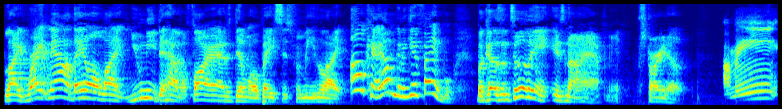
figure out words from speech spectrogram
Like right now, they on like you need to have a fire ass demo basis for me. to Like, okay, I'm gonna get Fable because until then, it's not happening. Straight up. I mean,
